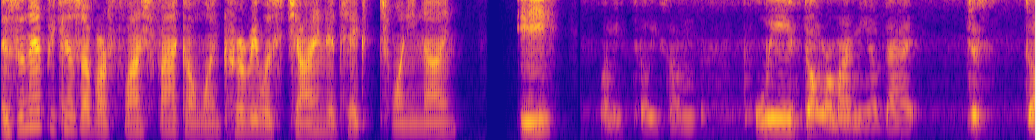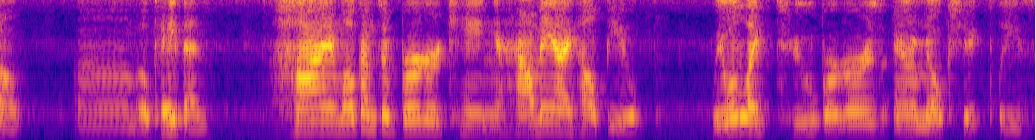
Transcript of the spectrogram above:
Isn't it because of our flashback on when Kirby was trying to take 29? E? Let me tell you something. Please don't remind me of that. Just don't. Um, okay then. Hi, and welcome to Burger King. How may I help you? We would like two burgers and a milkshake, please.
